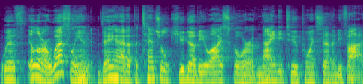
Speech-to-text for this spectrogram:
With illinois wesleyan they had a potential qwi score of 92.75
